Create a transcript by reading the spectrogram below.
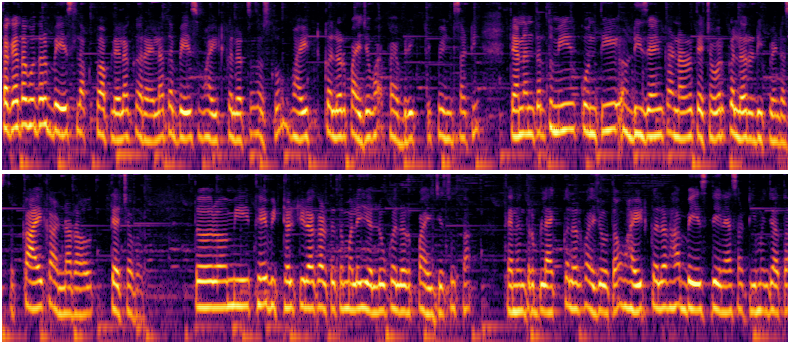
सगळ्यात अगोदर बेस लागतो आपल्याला करायला तर बेस व्हाईट कलरचाच असतो. व्हाईट कलर पाहिजे व्हा फॅब्रिक पेंटसाठी त्यानंतर तुम्ही कोणती डिझाईन काढणार आहोत त्याच्यावर कलर डिपेंड असतं काय काढणार आहोत त्याच्यावर. तर मी इथे विठ्ठल टिळा काढते तर मला येलो कलर पाहिजेच होता. त्यानंतर ब्लॅक कलर पाहिजे होता. व्हाईट कलर हा बेस देण्यासाठी म्हणजे आता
